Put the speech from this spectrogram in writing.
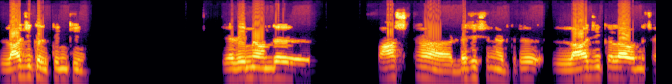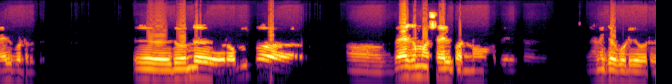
லாஜிக்கல் திங்கிங் எதையுமே வந்து ஃபாஸ்ட்டாக டெசிஷன் எடுத்துகிட்டு லாஜிக்கலாக வந்து செயல்படுறது. இது இது வந்து ரொம்ப வேகமாக செயல்படணும் அப்படின்னு நினைக்கக்கூடிய ஒரு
